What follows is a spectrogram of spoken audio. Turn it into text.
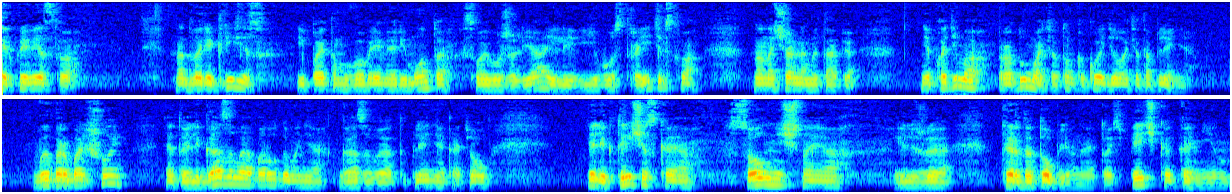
Всех приветствую. На дворе кризис, и поэтому во время ремонта своего жилья или его строительства на начальном этапе необходимо продумать о том, какое делать отопление. Выбор большой. Это или газовое оборудование, газовое отопление, котел, электрическое, солнечное или же твердотопливное, то есть печка, камин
